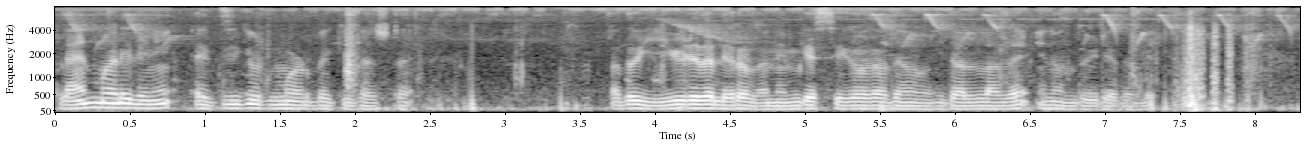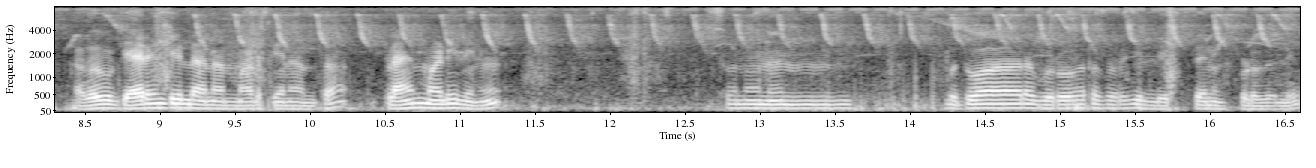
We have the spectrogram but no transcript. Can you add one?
ಪ್ಲ್ಯಾನ್ ಮಾಡಿದ್ದೀನಿ ಎಕ್ಸಿಕ್ಯೂಟ್ ಮಾಡಬೇಕೀಗ ಅಷ್ಟೇ. ಅದು ಈ ವಿಡಿಯೋದಲ್ಲಿ ಇರೋಲ್ಲ, ನಿಮಗೆ ಸಿಗೋದು ಇದಲ್ಲದೆ ಇನ್ನೊಂದು ವಿಡಿಯೋದಲ್ಲಿ. ಅದು ಗ್ಯಾರಂಟಿ ಇಲ್ಲ ನಾನು ಮಾಡ್ತೀನಿ ಅಂತ ಪ್ಲ್ಯಾನ್ ಮಾಡಿದ್ದೀನಿ. ಸೊ ನಾನು ಬುಧವಾರ, ಗುರುವಾರದವರೆಗೆ ಇಲ್ಲಿ ಇರ್ತೇನೆ ಕೊಡದಲ್ಲಿ.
